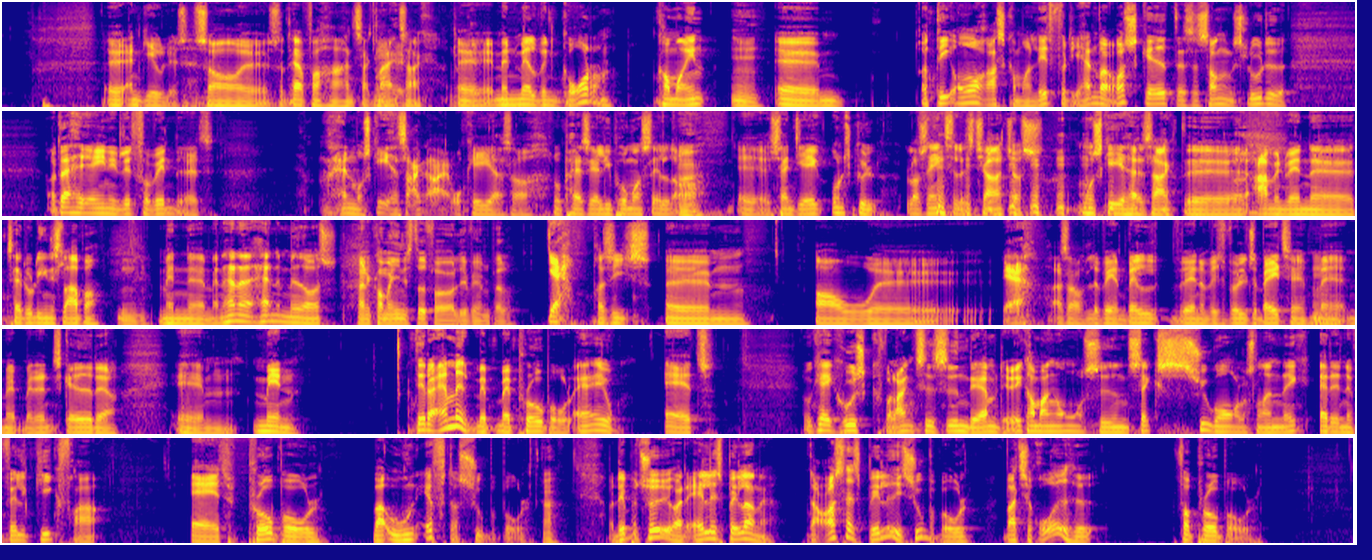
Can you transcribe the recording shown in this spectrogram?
øh, angiveligt, så, øh, så derfor har han sagt nej Okay. tak. Øh, men Melvin Gordon kommer ind, Mm. øh, og det overrasker mig lidt, fordi han var jo også skadet, da sæsonen sluttede. Og der havde jeg egentlig lidt forventet, at han måske havde sagt, nej, okay, altså, nu passer jeg lige på mig selv, og ja. øh, San Diego, undskyld, Los Angeles Chargers, måske havde sagt, øh, ah, min ven, øh, tag du lige en slapper. Mm. Men, øh, men han, er, han er med os. Han kommer ind i stedet for Le'Veon Bell. Ja, præcis. Øhm, og øh, ja, altså Le'Veon Bell vender vi selvfølgelig tilbage til mm. med, med, med den skade der. Øhm, men det der er med, med, med Pro Bowl er jo, at nu kan jeg ikke huske, hvor lang tid siden det er, men det er jo ikke mange år siden, 6-7 år eller sådan noget, ikke? at NFL gik fra, at Pro Bowl var ugen efter Super Bowl. Ja. Og det betød jo, at alle spillerne, der også havde spillet i Super Bowl, var til rådighed for Pro Bowl.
